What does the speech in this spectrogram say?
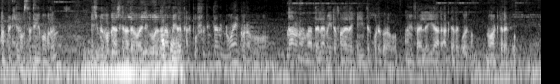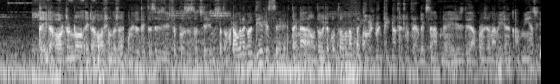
আপনার কি অবস্থা দিয়ে বলেন। হিসেবে হবে আজকে রাতে হয় দিব আপনি পরশু দিনটা আমি নয় করাবো। না না না তাহলে আমি এটা ফাইলে রেখে ঈদের পরে করাবো। আমি ফাইলে ইয়ে আটকে রাখব এখন নো আটকে রাখব। তো এটা হওয়ার জন্য এটা হওয়ার সঙ্গে সঙ্গে উনি তো দেখতেছে যে জিনিসটা প্রসেস হচ্ছে এই জিনিসটা তো আমার কাউকে না করে দিয়ে গেছে তাই না? তো ওইটা করতে হবে না আপনার কমিটমেন্ট ঠিক না থাকলে তো দেখছেন আপনি। এই যে যদি আপনার জন্য আমি এখানে আপনি আজকে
